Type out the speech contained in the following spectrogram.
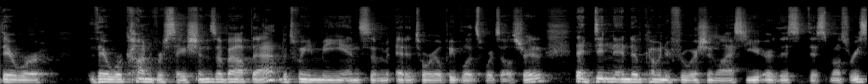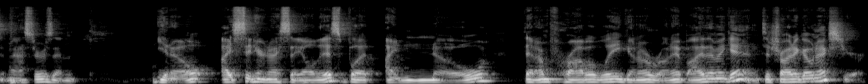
there were there were conversations about that between me and some editorial people at sports illustrated that didn't end up coming to fruition last year or this this most recent masters and you know i sit here and i say all this but i know that i'm probably going to run it by them again to try to go next year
